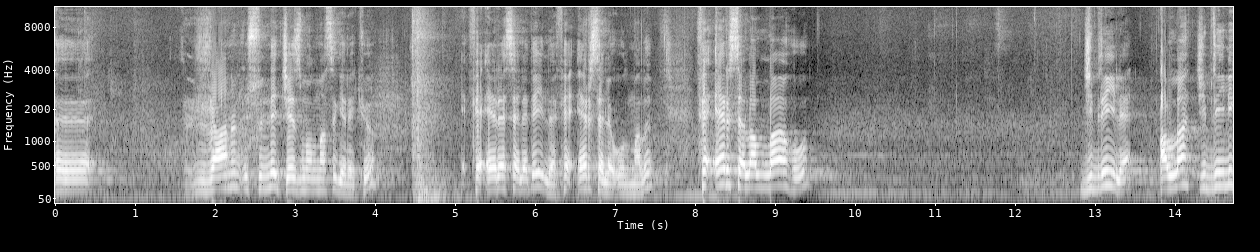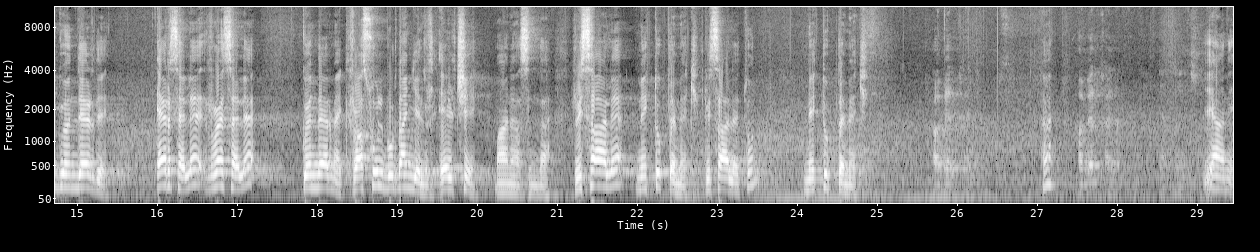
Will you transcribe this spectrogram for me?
e, ra'nın üstünde cezm olması gerekiyor. Fe eresele değil de fe ersele olmalı. Fe erselallahu Cibril'e Allah Cibril'i gönderdi. Ersele, resele göndermek. Rasul buradan gelir. Elçi manasında. Risale mektup demek. Risaletun mektup demek. Haber kaynağı. He? Haber kaynağı. Yani,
